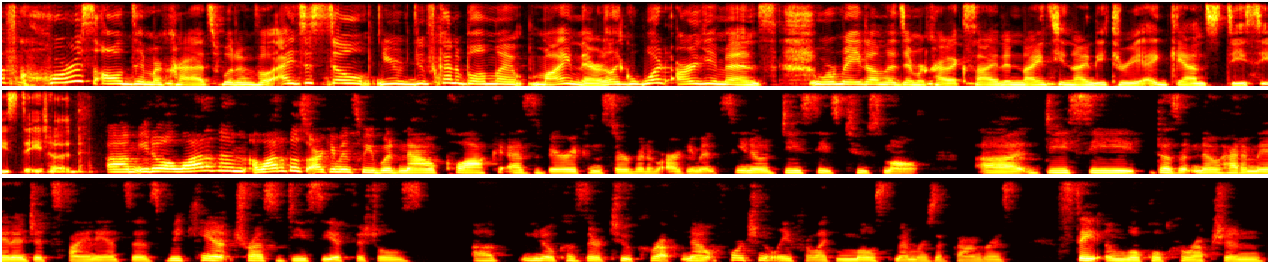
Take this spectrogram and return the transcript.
Of course, all Democrats would have voted. I just don't. You, you've kind of blown my mind there. Like, what arguments were made on the Democratic side in 1993 against DC statehood? Um, you know, a lot of them. A lot of those arguments we would now clock as very conservative arguments. You know, DC's too small uh, DC doesn't know how to manage its finances. We can't trust DC officials, uh, you know, because they're too corrupt. Now, fortunately for like most members of Congress, state and local corruption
